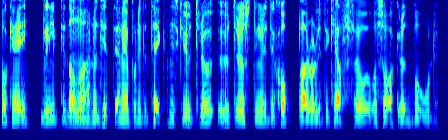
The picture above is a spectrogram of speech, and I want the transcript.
Okej, vilken av de här, nu tittar jag ner på lite teknisk utru- utrustning, lite koppar och lite kaffe och, och saker och ett bord.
